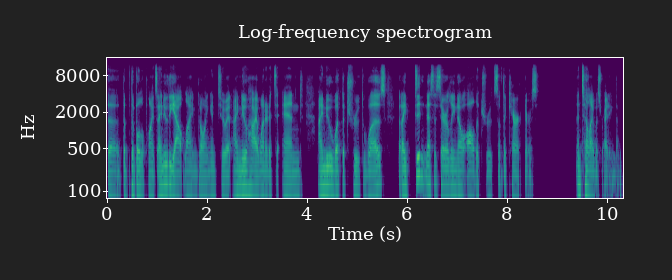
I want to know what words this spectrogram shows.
the, the, the bullet points. I knew the outline going into it. I knew how I wanted it to end. I knew what the truth was, but I didn't necessarily know all the truths of the characters until I was writing them.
